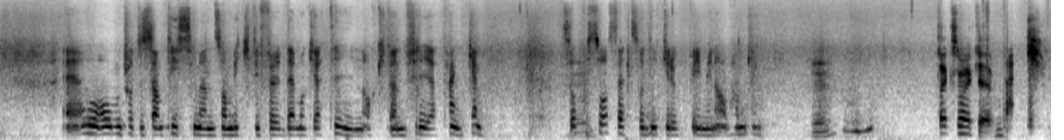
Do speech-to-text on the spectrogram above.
eh, och om protestantismen som viktig för demokratin och den fria tanken. Så på så sätt så dyker det upp i min avhandling. Tack så mycket. Tack!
